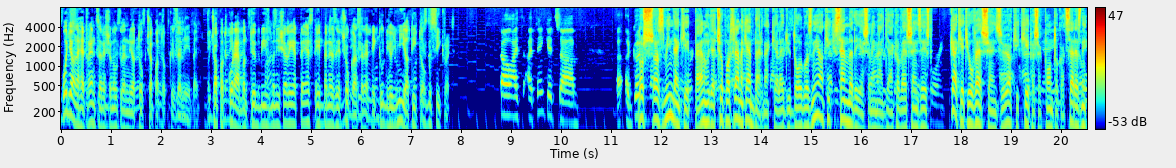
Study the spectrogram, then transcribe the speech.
Hogyan lehet rendszeresen ott lenni a top csapatok közelében? A csapat korábban több ízben is elérte ezt, éppen ezért sokan szeretnék tudni, hogy mi a titok. Nos, az mindenképpen, hogy egy csoport remek embernek kell együtt dolgozni, akik szenvedélyesen imádják a versenyzést. Kell két jó versenyző, akik képesek pontokat szerezni,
